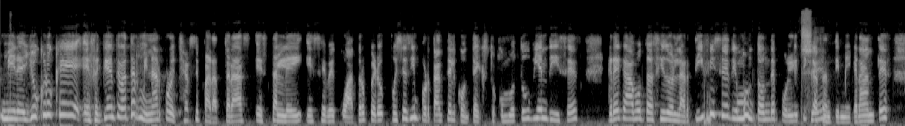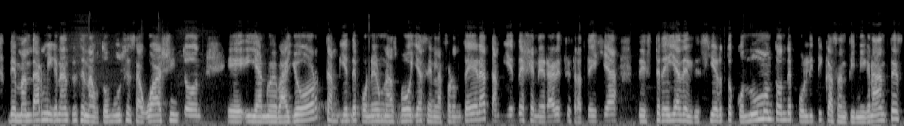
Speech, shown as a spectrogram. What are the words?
Mire, yo creo que efectivamente va a terminar por echarse para atrás esta ley SB4, pero pues es importante el contexto. Como tú bien dices, Greg Abbott ha sido el artífice de un montón de políticas antimigrantes, de mandar migrantes en autobuses a Washington eh, y a Nueva York, también de poner unas boyas en la frontera, también de generar esta estrategia de estrella del desierto con un montón de políticas antimigrantes,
